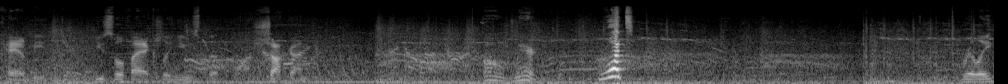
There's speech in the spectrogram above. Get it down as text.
Okay, it would be useful if I actually used the shotgun. Oh, weird. What? Really?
